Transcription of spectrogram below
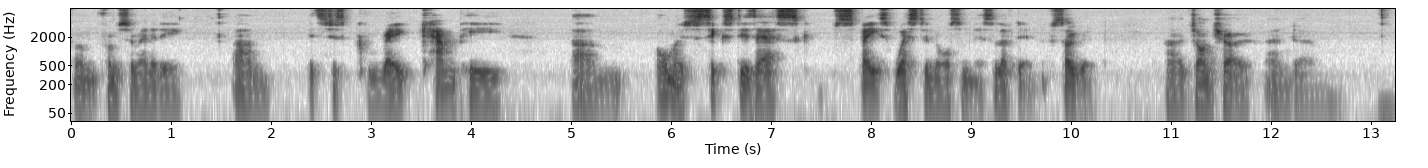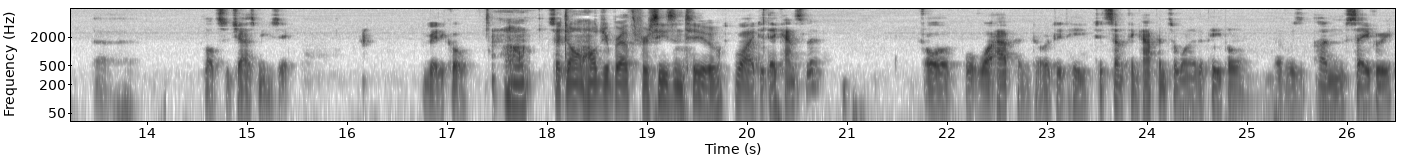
from from Serenity. Um, it's just great, campy, um, almost 60s esque space western awesomeness. Loved it. So good. Uh, John Cho and um, uh, lots of jazz music. Really cool. Well, so don't hold your breath for season two. Why did they cancel it? Or what happened? Or did he? Did something happen to one of the people that was unsavory?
